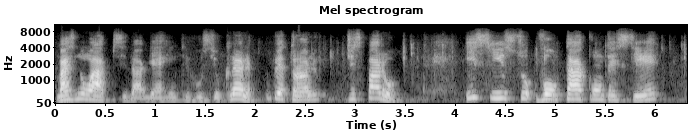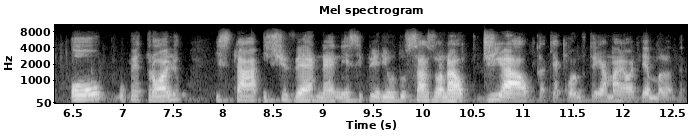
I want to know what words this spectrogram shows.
mas no ápice da guerra entre Rússia e Ucrânia, o petróleo disparou. E se isso voltar a acontecer, ou o petróleo está, estiver né, nesse período sazonal de alta, que é quando tem a maior demanda?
